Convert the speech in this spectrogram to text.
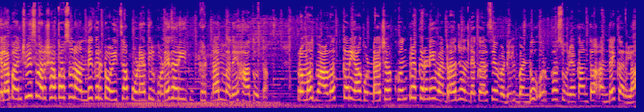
गेल्या पंचवीस वर्षापासून अंदेकर टोळीचा पुण्यातील गुन्हेगारी घटनांमध्ये हात होता. प्रमोद माळवतकर या गुंडाच्या खून प्रकरणी वनराज अंदेकरचे वडील बंडू उर्फ सूर्यकांत अंदेकरला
